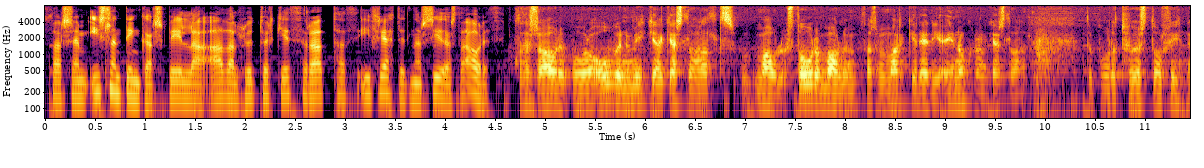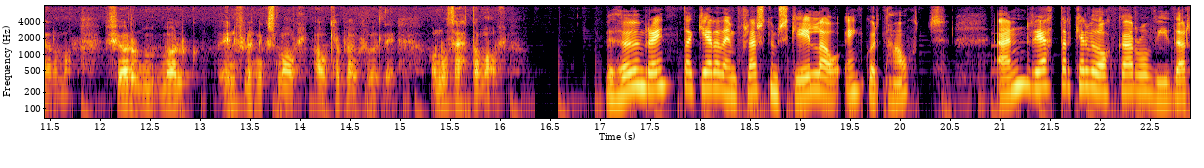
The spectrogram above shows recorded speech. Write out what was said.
þar sem Íslandingar spila aðal hlutverkið ratað í fréttinnar síðasta árið. Þessu árið búið að óvinni mikið að gæsluvaraldsmálum, stórum málum þar sem margir er í einangrunan gæsluvaraldi. Þetta búið að tvö stór fíknærumál, fjörmölg innflutningsmál á kemlaugflugulli og nú þetta mál. Við höfum reynd að gera þeim flestum skil á einhvern hátt En réttarkerfið okkar og víðar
